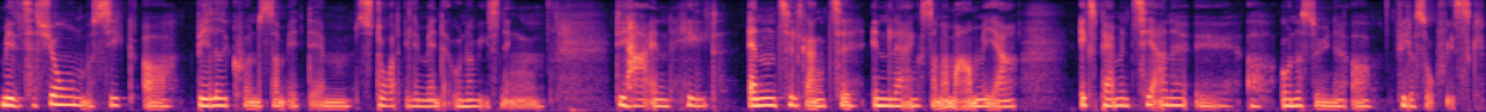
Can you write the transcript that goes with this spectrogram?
meditation, musik og billedkunst som et øh, stort element af undervisningen. De har en helt anden tilgang til indlæring, som er meget mere eksperimenterende øh, og undersøgende og filosofisk.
